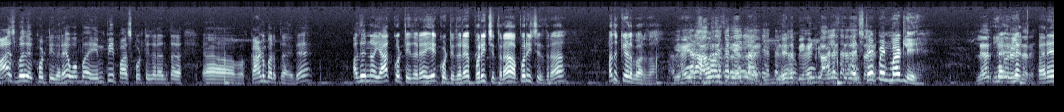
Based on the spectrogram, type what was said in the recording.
ಪಾಸ್ ಬ ಕೊಟ್ಟಿದ್ದಾರೆ ಒಬ್ಬ ಎಂ ಪಿ ಪಾಸ್ ಕೊಟ್ಟಿದ್ದಾರೆ ಅಂತ ಕಾಣ್ ಬರ್ತಾ ಇದೆ. ಅದನ್ನು ಯಾಕೆ ಕೊಟ್ಟಿದ್ದಾರೆ ಹೇಗೆ ಕೊಟ್ಟಿದ್ದಾರೆ ಪರಿಚಿತರ ಅಪರಿಚಿತರ ಅದು ಕೇಳಬಾರ್ದ? ಸ್ಟೇಟ್ಮೆಂಟ್ ಮಾಡಲಿ. ಅರೆ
